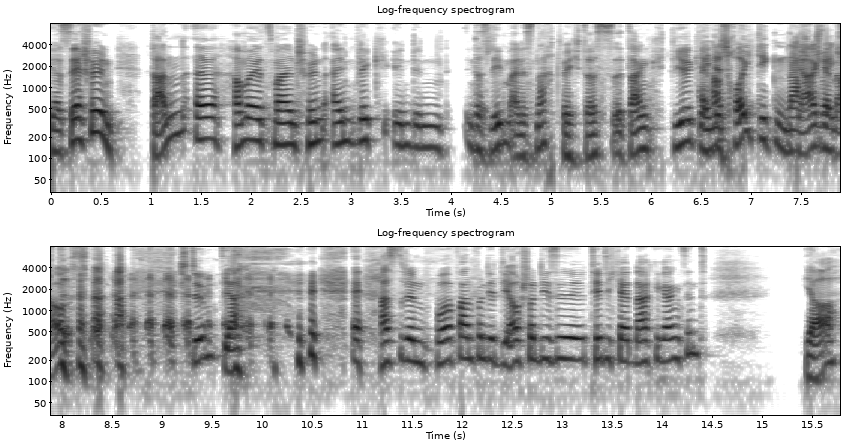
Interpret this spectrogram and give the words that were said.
Ja, sehr schön. Dann äh, haben wir jetzt mal einen schönen Einblick in, den, in das Leben eines Nachtwächters. Äh, dank dir gehabt. Eines heutigen Ja, genau. Nachtwächters. Stimmt, ja. Äh, Hast du denn Vorfahren von dir, die auch schon diese Tätigkeit nachgegangen sind? ja,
